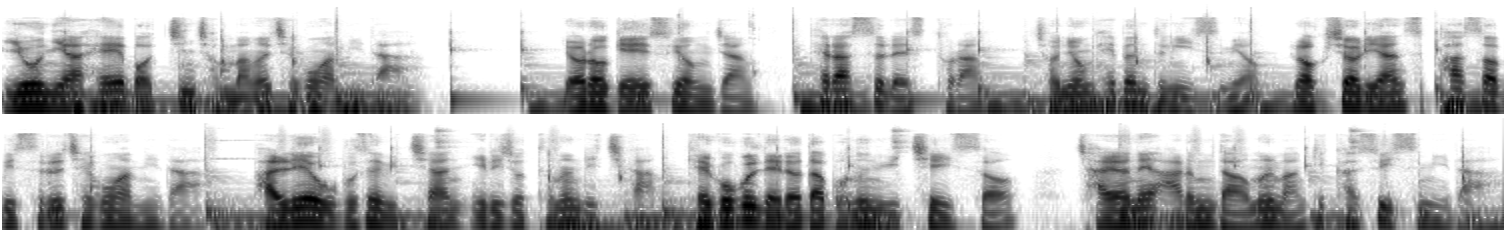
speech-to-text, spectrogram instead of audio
이오니아 해의 멋진 전망을 제공합니다. 여러 개의 수영장, 테라스 레스토랑, 전용 해변 등이 있으며 럭셔리한 스파 서비스를 제공합니다. 발리의 우붓에 위치한 이 리조트는 리치강, 계곡을 내려다보는 위치에 있어 자연의 아름다움을 만끽할 수 있습니다.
